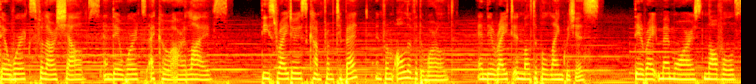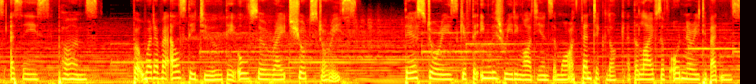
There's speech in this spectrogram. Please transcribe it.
their works fill our shelves, and their words echo our lives. These writers come from Tibet and from all over the world, and they write in multiple languages. They write memoirs, novels, essays, poems, but whatever else they do, they also write short stories. Their stories give the English reading audience a more authentic look at the lives of ordinary Tibetans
